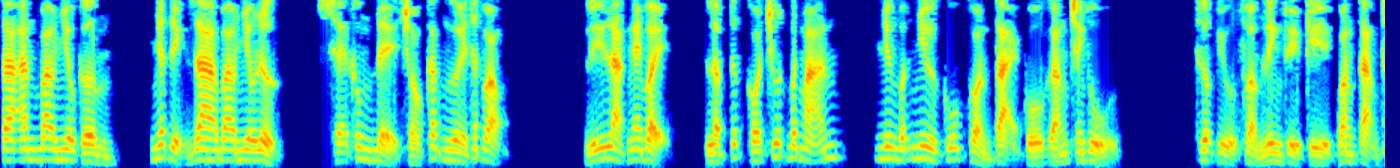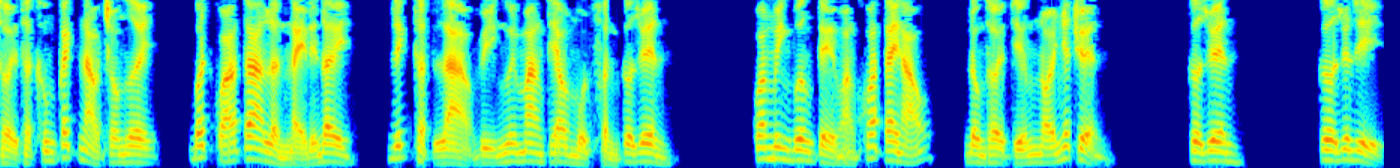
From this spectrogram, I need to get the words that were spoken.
ta ăn bao nhiêu cơm, nhất định ra bao nhiêu lực, sẽ không để cho các ngươi thất vọng. Lý lạc nghe vậy, lập tức có chút bất mãn, nhưng vẫn như cũ còn tại cố gắng tranh thủ. Thượng cựu phẩm linh thủy kỳ quang tạm thời thật không cách nào cho ngươi, bất quá ta lần này đến đây, đích thật là vì ngươi mang theo một phần cơ duyên. Quang minh vương tề hoàng khoát tay áo, đồng thời tiếng nói nhất chuyện cơ duyên? Cơ duyên gì?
